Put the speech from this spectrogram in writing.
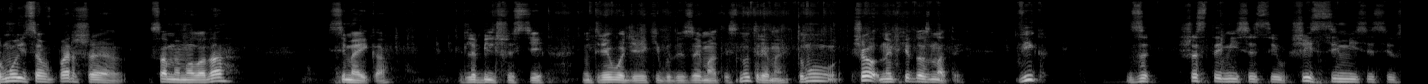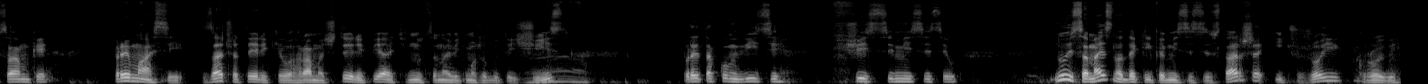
Формується вперше саме молода сімейка для більшості нутрієводів, які будуть займатися нутріями. Тому що необхідно знати? Вік з 6 місяців, 6-7 місяців самки при масі за 4 кг, 4-5, ну це навіть може бути і 6 при такому віці 6-7 місяців. Ну і самець на декілька місяців старше і чужої крові,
